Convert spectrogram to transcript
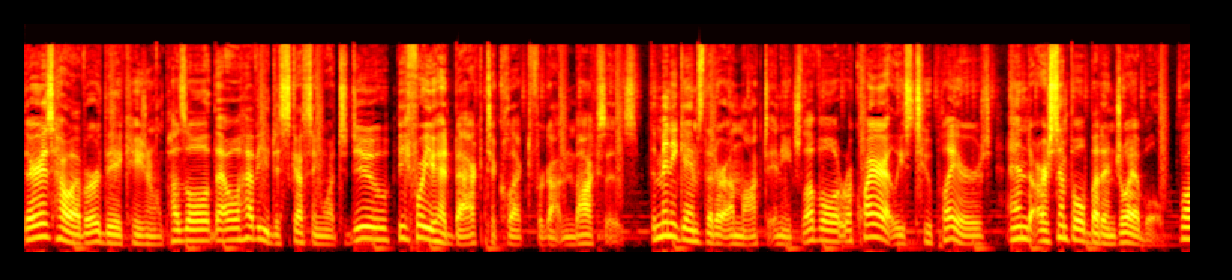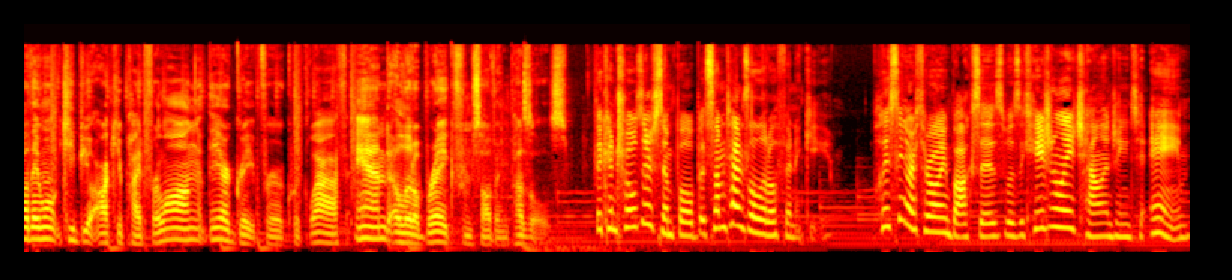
There is, however, the occasional puzzle that will have you discussing what to do before you head back to collect forgotten boxes. The minigames that are unlocked in each level require at least two players and are simple but enjoyable. While they won't keep you occupied for long, they are great for a quick laugh and a little break from solving puzzles. The controls are simple but sometimes a little finicky. Placing or throwing boxes was occasionally challenging to aim,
